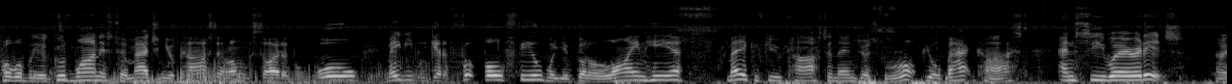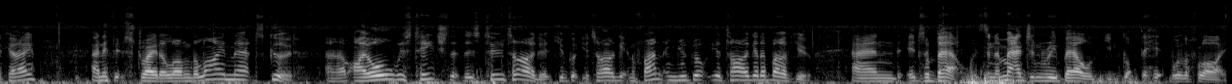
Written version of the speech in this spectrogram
probably a good one is to imagine you're casting along the side of a wall, maybe even get a football field where you've got a line here, make a few casts and then just drop your back cast and see where it is, okay? And if it's straight along the line, that's good. um, I always teach that there's two targets. You've got your target in front and you've got your target above you. And it's a bell, it's an imaginary bell that you've got to hit with a fly.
